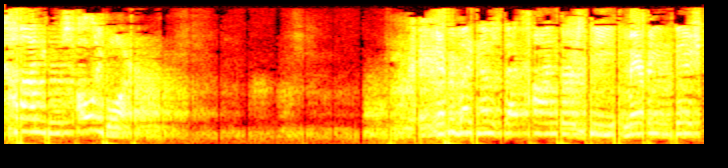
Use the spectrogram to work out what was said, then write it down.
Conyers holy water. Everybody knows about Conyers, the Marian Visions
